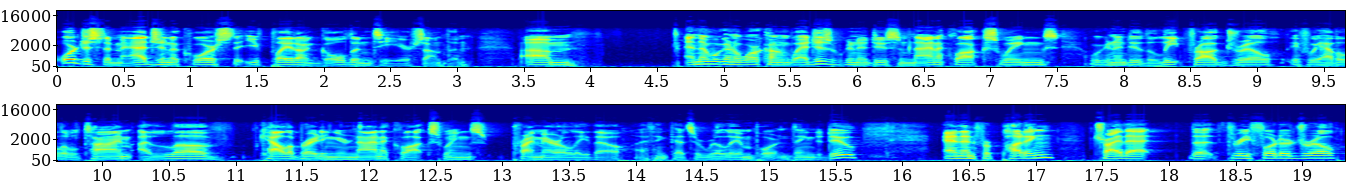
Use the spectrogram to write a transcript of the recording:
or just imagine a course that you've played on Golden Tee or something. Um, and then we're going to work on wedges. We're going to do some nine o'clock swings. We're going to do the leapfrog drill if we have a little time. I love calibrating your nine o'clock swings primarily, though. I think that's a really important thing to do. And then for putting, try that the three footer drill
